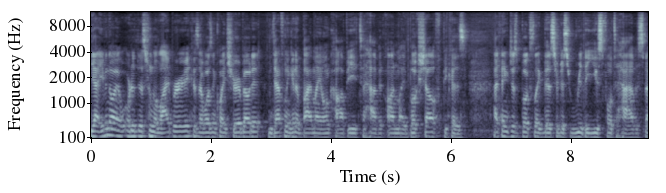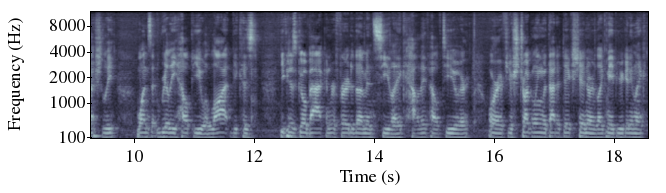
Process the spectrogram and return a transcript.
yeah, even though I ordered this from the library because I wasn't quite sure about it, I'm definitely gonna buy my own copy to have it on my bookshelf because I think just books like this are just really useful to have, especially ones that really help you a lot because you can just go back and refer to them and see like how they've helped you or or if you're struggling with that addiction or like maybe you're getting like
